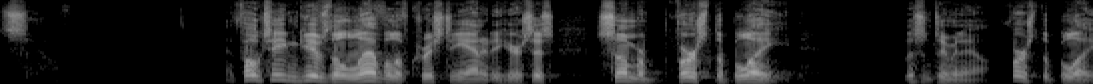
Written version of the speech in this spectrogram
itself. And folks, even gives the level of Christianity here. It says, Some are first the blade. Listen to me now. First the blade.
